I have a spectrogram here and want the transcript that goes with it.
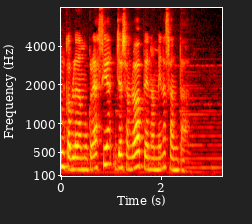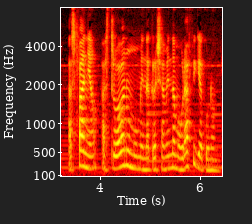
un cop la democràcia ja semblava plenament assentada. Espanya es trobava en un moment de creixement demogràfic i econòmic.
